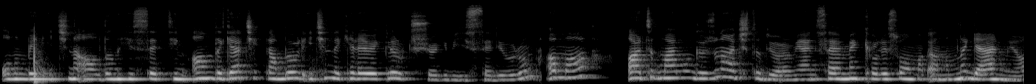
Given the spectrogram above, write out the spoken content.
onun beni içine aldığını hissettiğim anda gerçekten böyle içimde kelebekler uçuşuyor gibi hissediyorum. Ama artık maymun gözünü açtı diyorum. Yani sevmek kölesi olmak anlamına gelmiyor.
